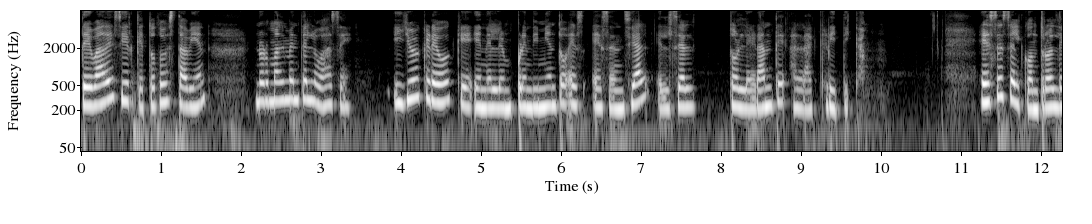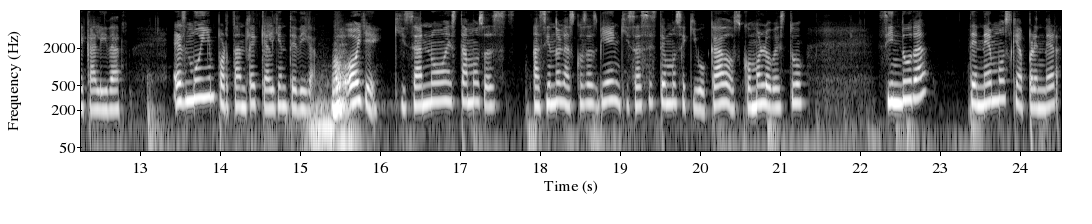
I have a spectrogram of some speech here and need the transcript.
te va a decir que todo está bien, normalmente lo hace. Y yo creo que en el emprendimiento es esencial el ser tolerante a la crítica. Ese es el control de calidad. Es muy importante que alguien te diga, oye, quizá no estamos haciendo las cosas bien, quizás estemos equivocados, ¿cómo lo ves tú? Sin duda, tenemos que aprender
